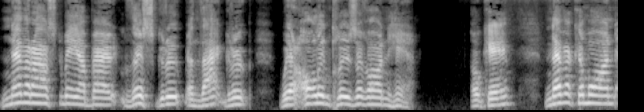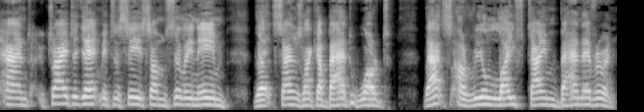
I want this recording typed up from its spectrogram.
Never ask me about this group and that group. We're all inclusive on here. Okay? Never come on and try to get me to say some silly name that sounds like a bad word. That's a real lifetime ban, everyone.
